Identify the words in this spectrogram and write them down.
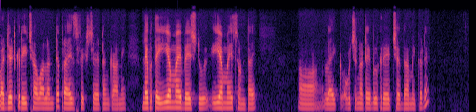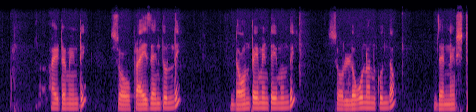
బడ్జెట్కి రీచ్ అవ్వాలంటే ప్రైస్ ఫిక్స్ చేయటం కానీ లేకపోతే ఈఎంఐ బేస్డ్ ఈఎంఐస్ ఉంటాయి. లైక్ ఒక చిన్న టేబుల్ క్రియేట్ చేద్దాం ఇక్కడే. ఐటమ్ ఏంటి? సో ప్రైస్ ఎంత ఉంది? డౌన్ పేమెంట్ ఏముంది? సో లోన్ అనుకుందాం. Then next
